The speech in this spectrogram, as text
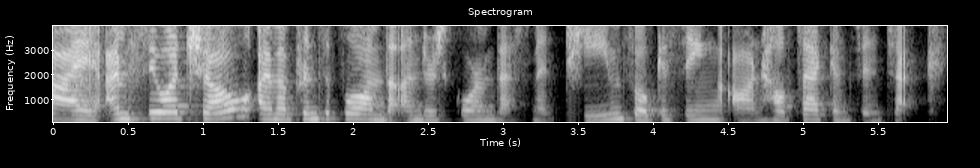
Hi, I'm Sooah Cho. I'm a principal on the Underscore investment team focusing on health tech and fintech.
